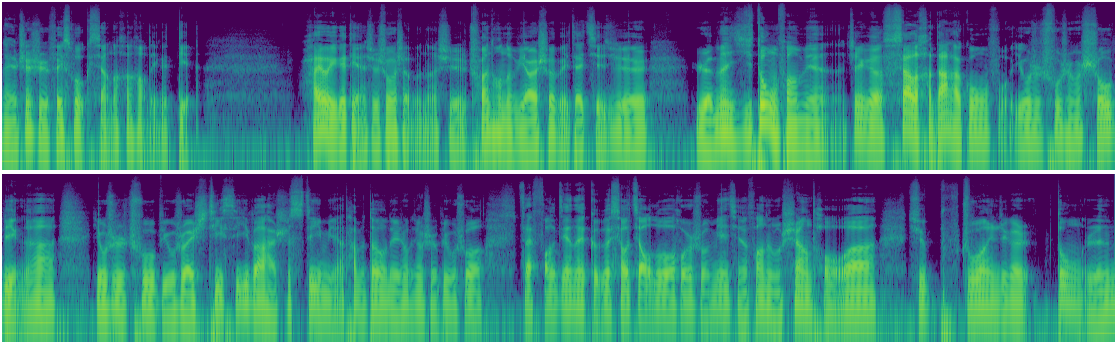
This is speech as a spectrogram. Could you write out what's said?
感觉这是 Facebook 想的很好的一个点。还有一个点是说什么呢？是传统的 VR 设备在解决。人们移动方面，这个下了很大的功夫，又是出什么手柄啊，又是出比如说 HTC 吧，还是 Steam 啊，他们都有那种，就是比如说在房间的各个小角落，或者说面前放那种摄像头啊，去捕捉你这个动人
